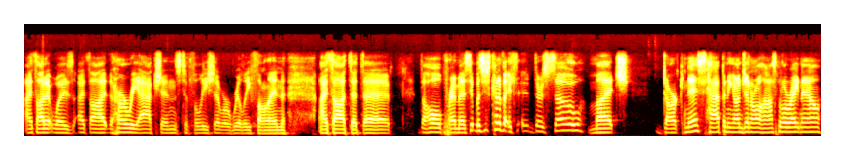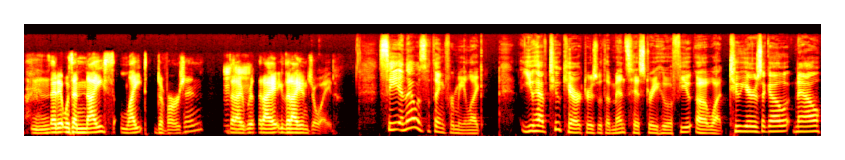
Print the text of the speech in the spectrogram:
I thought it was I thought her reactions to Felicia were really fun. I thought that the the whole premise it was just kind of it's, there's so much darkness happening on General Hospital right now Mhm. that it was a nice light diversion that I Mhm. that I that I enjoyed. See, and that was the thing for me. Like, you have two characters with immense history who, a few, uh, what, two years ago now,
